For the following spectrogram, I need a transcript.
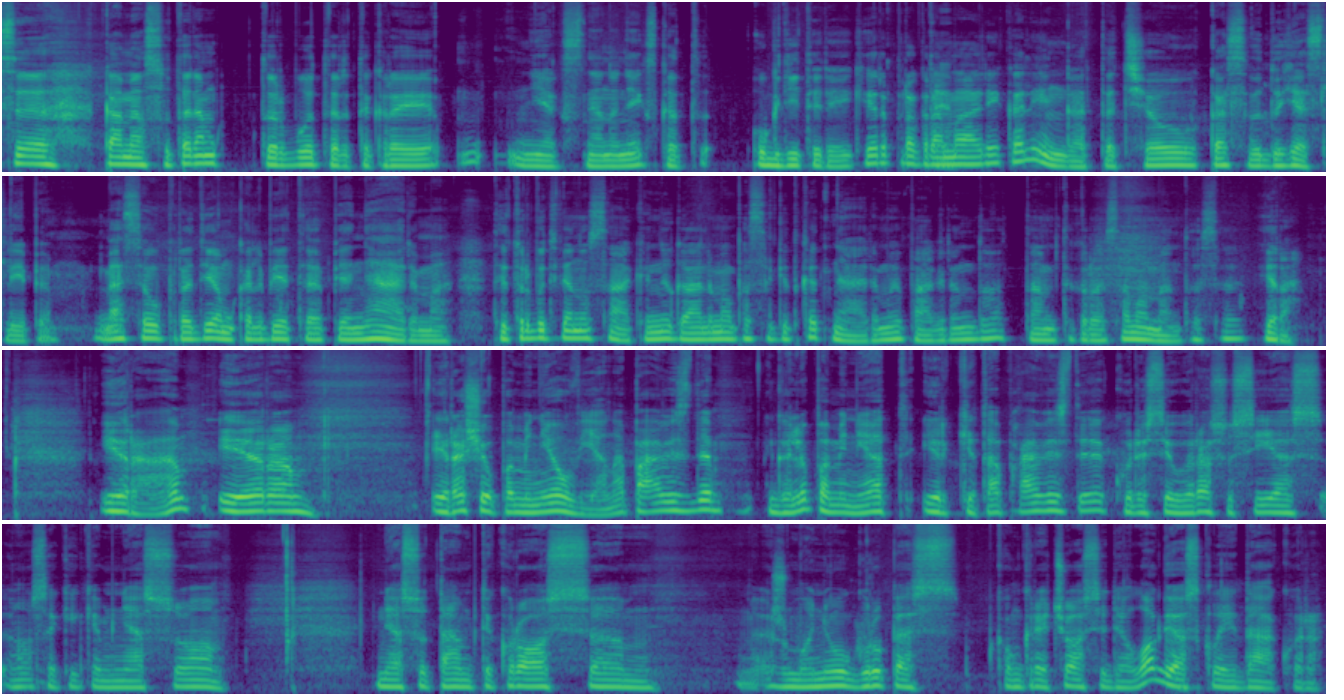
ką mes sutarėm, turbūt ir tikrai nieks nenuneiks, kad ugdyti reikia ir programa Taip. reikalinga, tačiau kas viduje slypi. Mes jau pradėjom kalbėti apie nerimą. Tai turbūt vienu sakiniu galima pasakyti, kad nerimui pagrindo tam tikrose momentuose yra. Yra ir, ir aš jau paminėjau vieną pavyzdį, galiu paminėti ir kitą pavyzdį, kuris jau yra susijęs, nu, sakykime, ne su, ne su tam tikros um, žmonių grupės konkrečios ideologijos klaida, kur,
